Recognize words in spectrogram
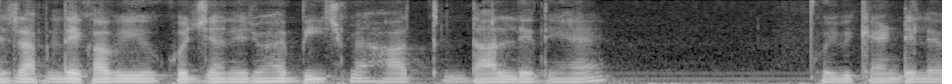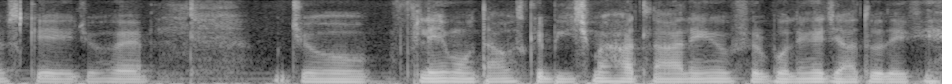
इसलिए आपने देखा भी, कुछ जने जो है बीच में हाथ डाल लेते हैं। कोई भी कैंडल है, उसके जो है, जो फ्लेम होता है, उसके बीच में हाथ लगा लेंगे, फिर बोलेंगे जादू देखे,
